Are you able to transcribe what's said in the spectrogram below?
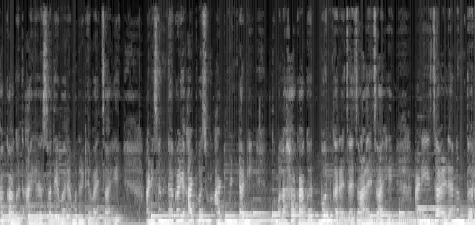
हा कागद आहे असा देवाऱ्यामध्ये ठेवायचा आहे. आणि संध्याकाळी आठ वाजून आठ मिनिटांनी तुम्हाला हा कागद बंद करायचा आहे जाळायचा आहे. आणि जाळल्यानंतर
